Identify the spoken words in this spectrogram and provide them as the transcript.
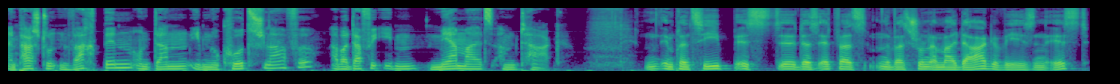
ein paar Stunden wach bin und dann eben nur kurz schlafe, aber dafür eben mehrmals am Tag. Im Prinzip ist äh, das etwas, was schon einmal da gewesen ist.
